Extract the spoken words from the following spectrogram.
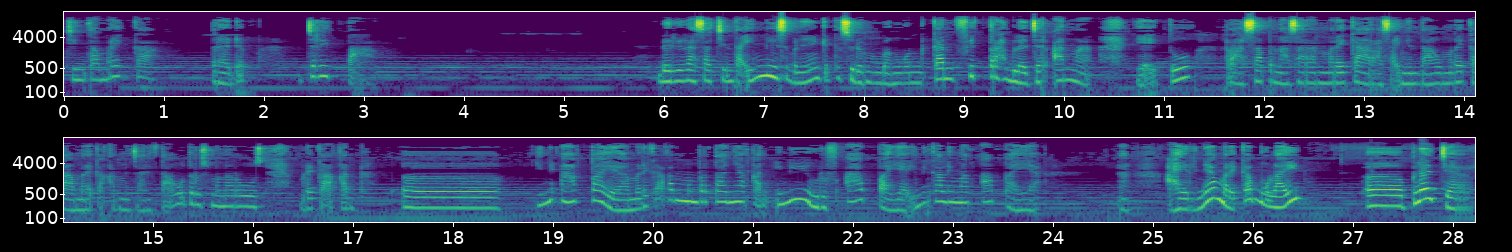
cinta mereka terhadap cerita. Dari rasa cinta ini sebenarnya kita sudah membangunkan fitrah belajar anak, yaitu rasa penasaran mereka, rasa ingin tahu mereka, mereka akan mencari tahu terus-menerus, mereka akan uh, ini apa ya? Mereka akan mempertanyakan, ini huruf apa ya? Ini kalimat apa ya? Nah, akhirnya mereka mulai uh, belajar.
